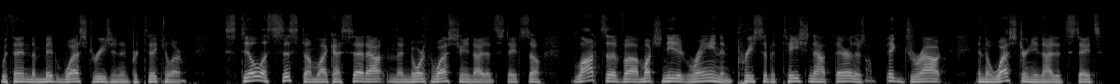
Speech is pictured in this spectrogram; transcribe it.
within the Midwest region in particular. Still a system, like I said, out in the northwestern United States. So lots of uh, much needed rain and precipitation out there. There's a big drought in the western United States.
